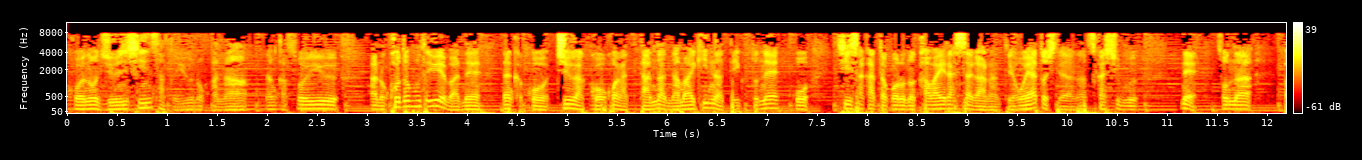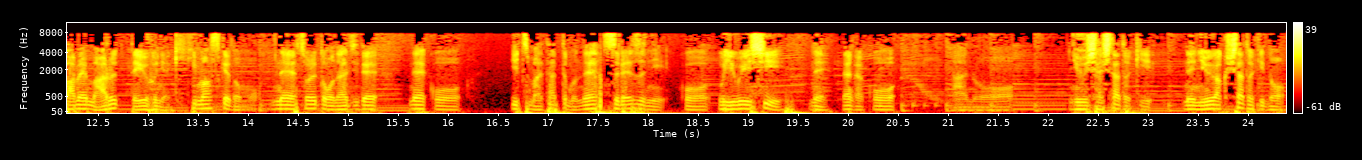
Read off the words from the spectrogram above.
この純真さというのかな。なんかそういう、あの子供で言えばね、なんかこう、中学高校なってだんだん生意気になっていくとね、こう、小さかった頃の可愛らしさがなんて親としては懐かしむ、ね、そんな場面もあるっていうふうには聞きますけども、ね、それと同じで、ね、こう、いつまで経ってもね、すれずに、こう、初々しい、ね、なんかこう、あの入社した時、ね、入学した時の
